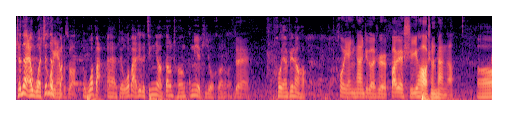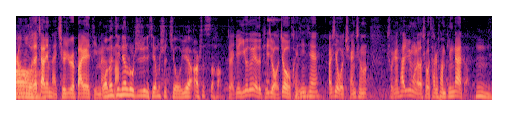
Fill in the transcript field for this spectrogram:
真的哎，我真的把后沿不错。我把哎，对我把这个精酿当成工业啤酒喝了，对，后延非常好。后延你看这个是八月十一号生产的，哦。然后我在家里买，其实就是八月底买的我们今天录制这个节目是九月二十四号。对，就一个多月的啤酒就很新鲜，而且我全程，首先它运过来的时候它是放冰袋的，嗯，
